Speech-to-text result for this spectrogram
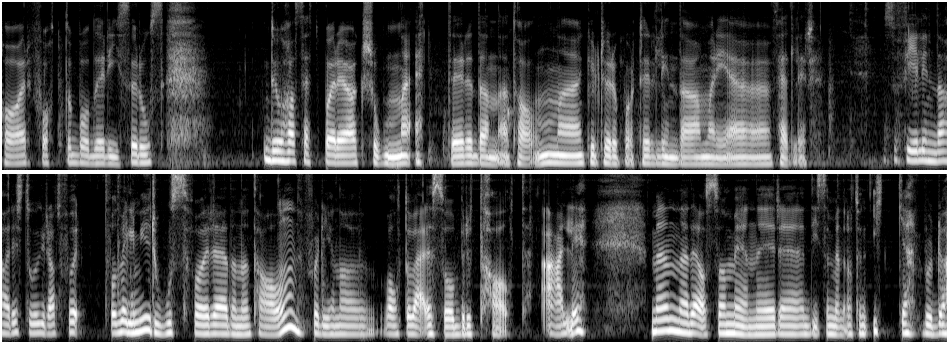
har fått både ris og ros. Du har sett på reaksjonene etter denne talen, eh, kulturreporter Linda Marie Fedler. Sofie Linde har i stor grad fått, fått veldig mye ros for denne talen, fordi hun har valgt å være så brutalt ærlig. Men det er også mener, de som mener at hun ikke burde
